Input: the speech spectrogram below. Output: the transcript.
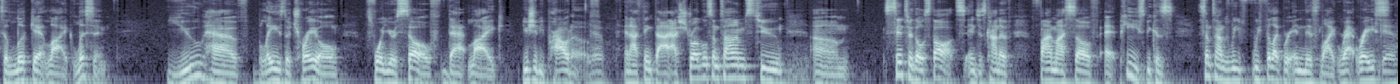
to look at like, listen, you have blazed a trail for yourself that like you should be proud of. Yep. And I think that I struggle sometimes to um, center those thoughts and just kind of find myself at peace because sometimes we we feel like we're in this like rat race. Yeah.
